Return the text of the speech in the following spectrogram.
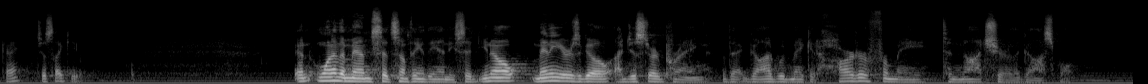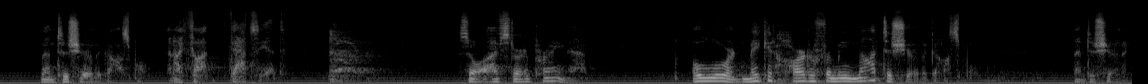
Okay, just like you. And one of the men said something at the end. He said, You know, many years ago, I just started praying that God would make it harder for me to not share the gospel than to share the gospel. And I thought, That's it. So I've started praying that. Oh Lord, make it harder for me not to share the gospel than to share the gospel.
